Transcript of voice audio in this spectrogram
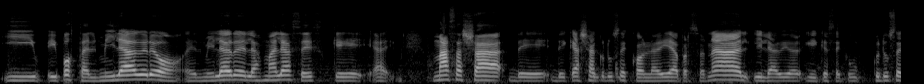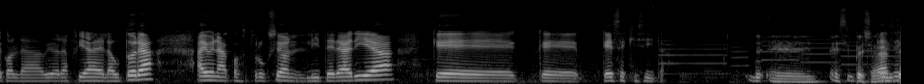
y, y posta, el milagro, el milagro de las malas es que eh, más allá de, de que haya cruces con la vida personal y, la bio- y que se cru- cruce con la biografía de la autora, hay una construcción literaria que, que, que es exquisita. De- eh, es impresionante, es,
